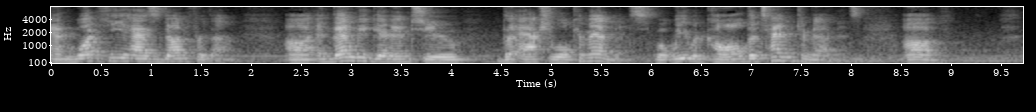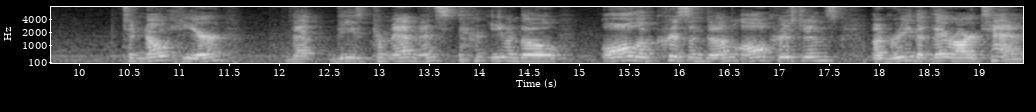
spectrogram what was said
and what He has done for them. Uh, and then we get into the actual commandments, what we would call the Ten Commandments. Um, to note here, that these commandments, even though all of Christendom, all Christians agree that there are 10,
